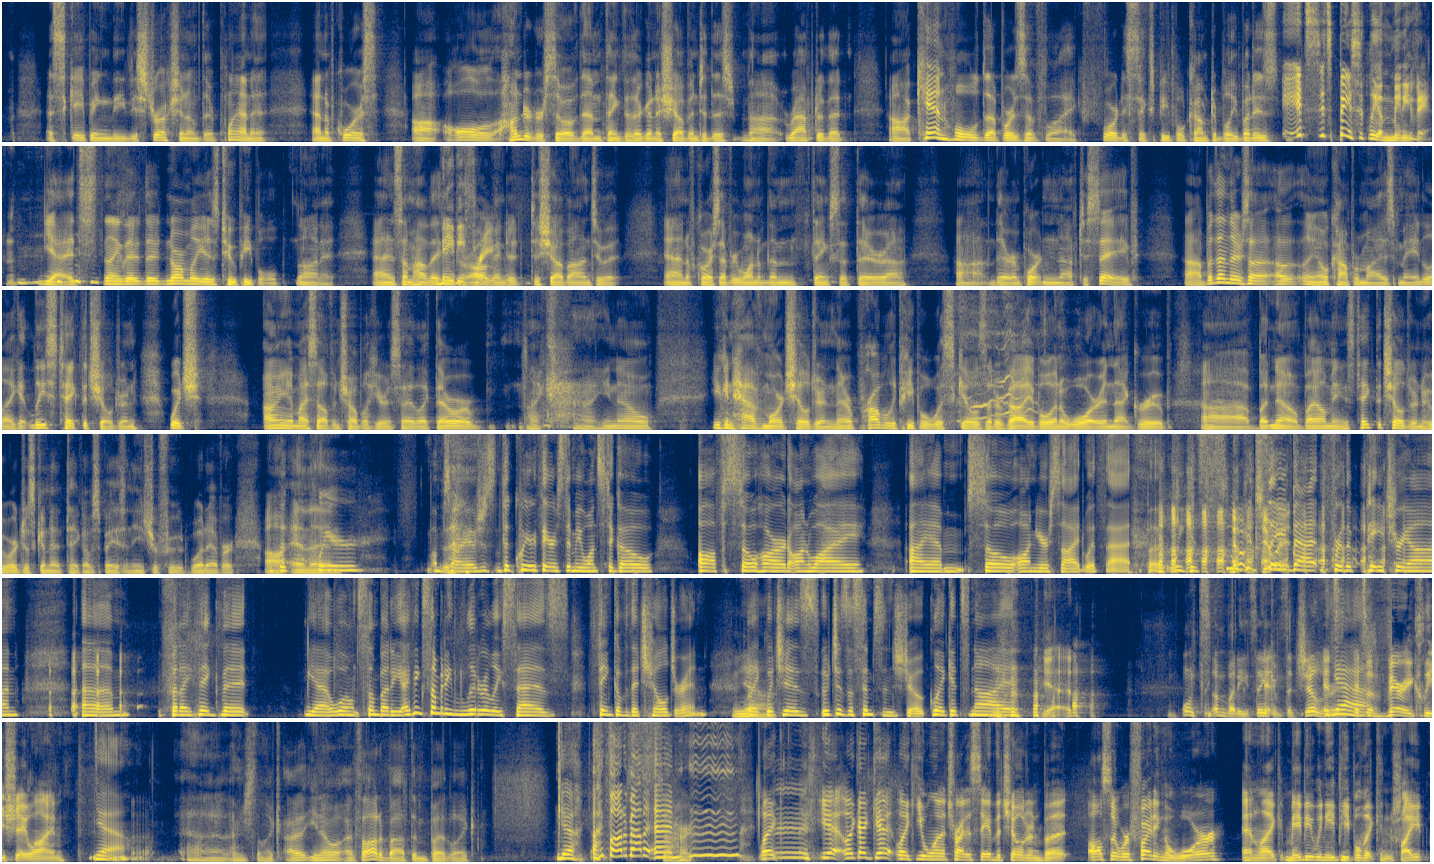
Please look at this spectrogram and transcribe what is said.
escaping the destruction of their planet, and of course, uh, all hundred or so of them think that they're going to shove into this uh, raptor that uh, can hold upwards of like four to six people comfortably, but is It's it's basically a minivan. yeah, it's like there, there normally is two people on it, and somehow they Maybe think they're all going to, to shove onto it, and of course, every one of them thinks that they're uh, uh, they're important enough to save. Uh, but then there's a, a you know compromise made, like at least take the children, which I'm gonna get myself in trouble here and say like there were like uh, you know you can have more children. There are probably people with skills that are valuable in a war in that group. Uh, but no, by all means, take the children who are just going to take up space and eat your food, whatever. Uh, the and then I'm sorry, I was just the queer theorist in me wants to go off so hard on why I am so on your side with that, but we could we No, could do save it. that for the Patreon. Um, but I think that yeah, well, somebody I think somebody literally says, "Think of the children," Yeah. like which is which is a Simpsons joke. Like it's not. Yeah, won't somebody think of the children? it's, Yeah. it's a very cliche line. yeah, Uh, I'm just like, I, you know, I've thought about them, but like, yeah. I thought about it, and mm, Like, yeah, like I get like you want to try to save the children, but also we're fighting a war, and like maybe we need people that can fight.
